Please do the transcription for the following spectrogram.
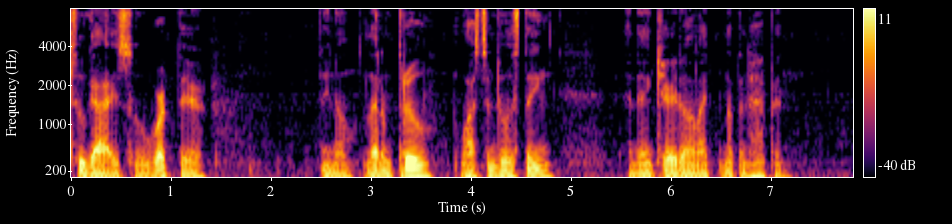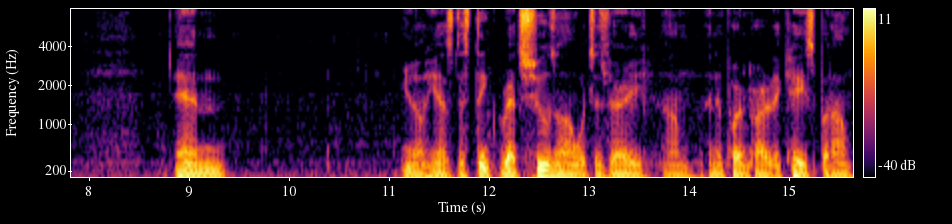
two guys who worked there you know, let him through, watched him do his thing, and then carried on like nothing happened. And you know, he has distinct red shoes on, which is very um, an important part of the case. But um,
